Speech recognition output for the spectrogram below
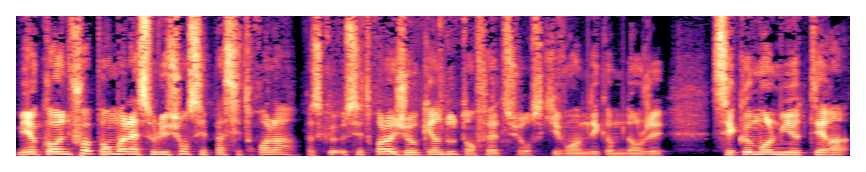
Mais encore une fois, pour moi, la solution, c'est pas ces trois-là. Parce que ces trois-là, j'ai aucun doute, en fait, sur ce qu'ils vont amener comme danger. C'est comment le milieu de terrain,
